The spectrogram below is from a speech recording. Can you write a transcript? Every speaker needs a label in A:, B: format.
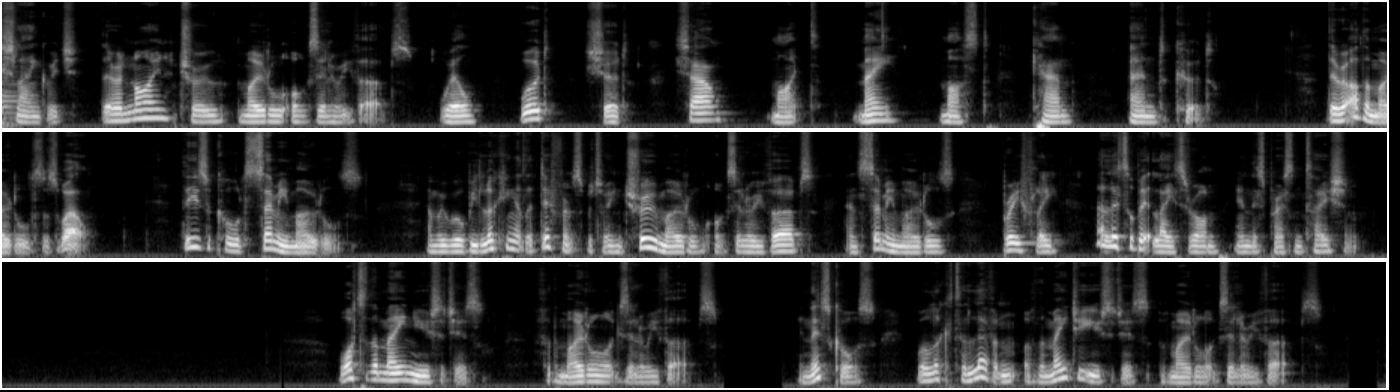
A: English language, there are nine true modal auxiliary verbs will, would, should, shall, might, may, must, can, and could. There are other modals as well. These are called semi-modals, and we will be looking at the difference between true modal auxiliary verbs and semi-modals briefly a little bit later on in this presentation. What are the main usages for the modal auxiliary verbs? In this course, we'll look at 11 of the major usages of modal auxiliary verbs.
